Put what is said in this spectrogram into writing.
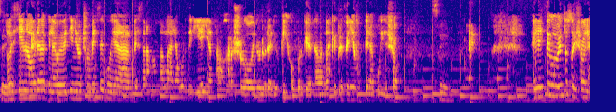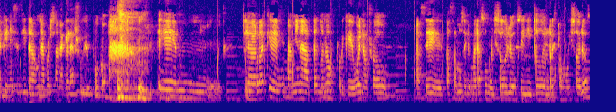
Sí. recién ahora que la bebé tiene ocho meses voy a empezar a mandarla a la guardería y a trabajar yo en un horario fijo porque la verdad es que preferíamos que la cuide yo. Sí. En este momento soy yo la que necesita una persona que la ayude un poco. Em, la verdad es que también adaptándonos, porque bueno, yo pasé, pasamos el embarazo muy solos y todo el resto muy solos.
